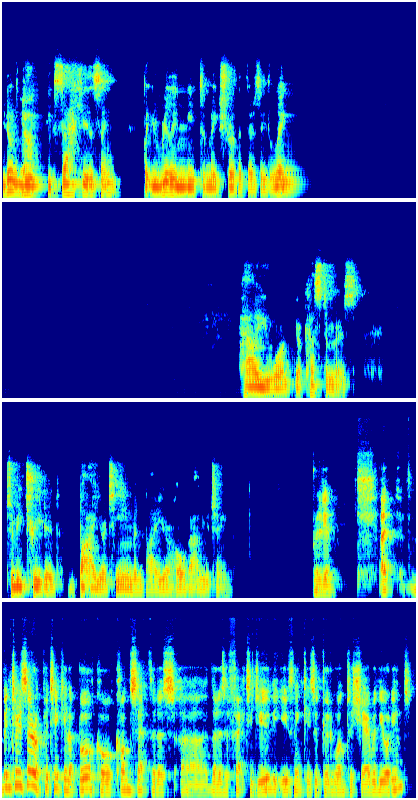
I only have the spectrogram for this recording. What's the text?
You don't yeah. do exactly the same, but you really need to make sure that there's a link how you want your customers to be treated by your team and by your whole value chain. Brilliant. Uh, is there a particular book or concept that has uh, that has affected you that you think is a good one to share with the audience?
